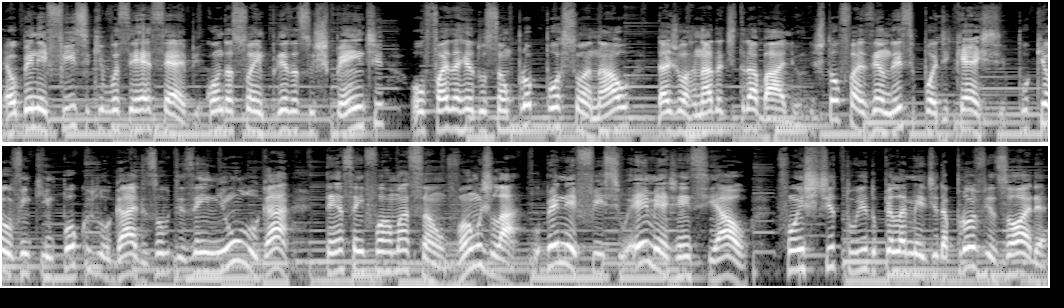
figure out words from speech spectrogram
é o benefício que você recebe quando a sua empresa suspende ou faz a redução proporcional da jornada de trabalho. Estou fazendo esse podcast porque eu vi que em poucos lugares, ou dizer em nenhum lugar, tem essa informação. Vamos lá. O benefício emergencial foi instituído pela medida provisória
